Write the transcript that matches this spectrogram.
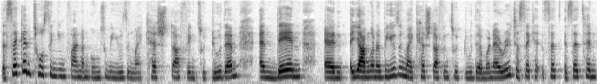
The second two sinking fund, I'm going to be using my cash stuffing to do them. And then, and yeah, I'm going to be using my cash stuffing to do them. When I reach a, second, a certain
